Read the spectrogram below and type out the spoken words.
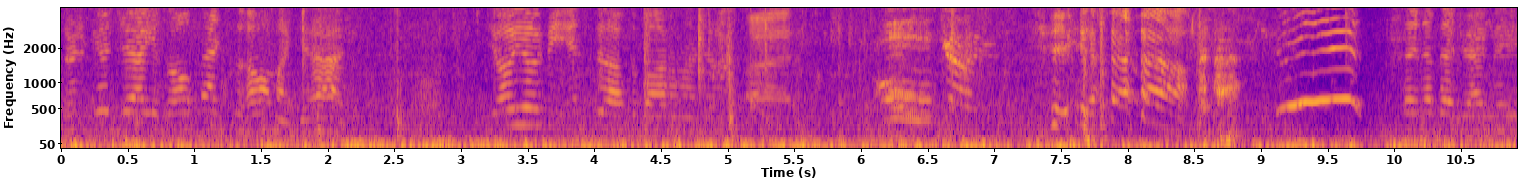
There's a good jag, it's all packed to the, oh my god. Yo-yo be instant off the bottom right now. Alright. Oh, got him. Tighten up that drag, maybe.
